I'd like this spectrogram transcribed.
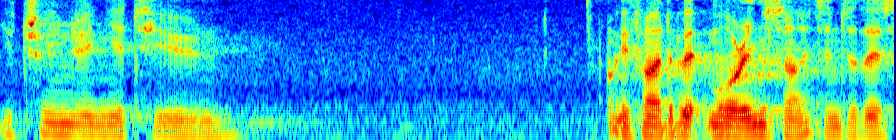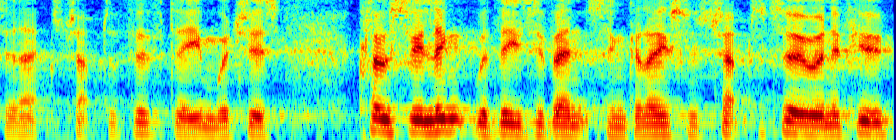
you're changing your tune. We find a bit more insight into this in Acts chapter 15, which is closely linked with these events in Galatians chapter 2. And if you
